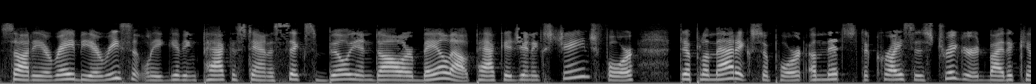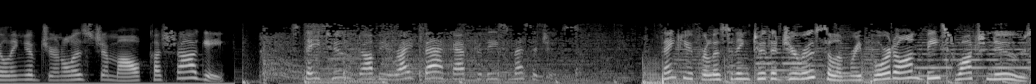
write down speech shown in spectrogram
Saudi Arabia recently giving Pakistan a $6 billion bailout package in exchange for diplomatic support amidst the crisis triggered by the killing of journalist Jamal Khashoggi. Stay tuned, I'll be right back after these messages. Thank you for listening to the Jerusalem Report on Beastwatch News.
